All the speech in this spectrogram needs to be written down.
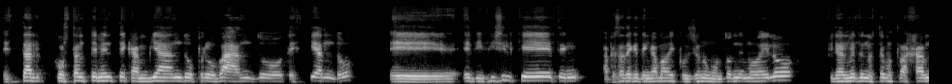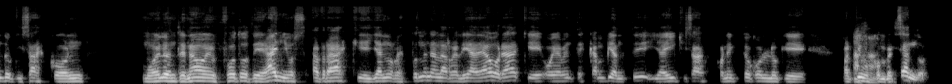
estar constantemente cambiando, probando, testeando, eh, es difícil que, a pesar de que tengamos a disposición un montón de modelos, finalmente no estemos trabajando quizás con modelos entrenados en fotos de años atrás que ya no responden a la realidad de ahora, que obviamente es cambiante, y ahí quizás conecto con lo que partimos conversando.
